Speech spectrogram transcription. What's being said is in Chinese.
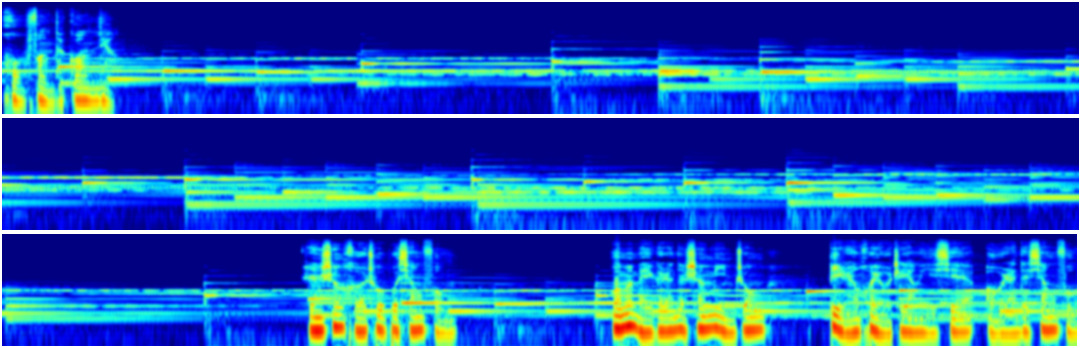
互放的光亮。人生何处不相逢？我们每个人的生命中，必然会有这样一些偶然的相逢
